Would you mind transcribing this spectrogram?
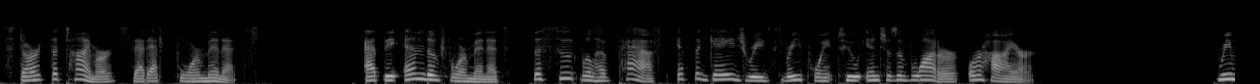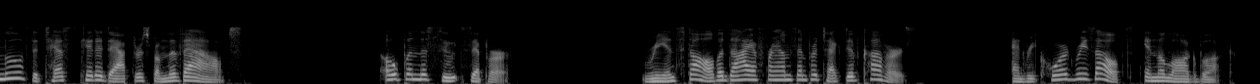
start the timer set at 4 minutes. At the end of 4 minutes, the suit will have passed if the gauge reads 3.2 inches of water or higher. Remove the test kit adapters from the valves. Open the suit zipper. Reinstall the diaphragms and protective covers. And record results in the logbook.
